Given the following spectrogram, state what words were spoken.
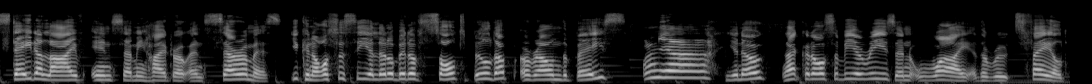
stayed alive in semi-hydro and Seramis. You can also see a little bit of salt buildup around the base. Yeah, you know, that could also be a reason why the roots failed.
